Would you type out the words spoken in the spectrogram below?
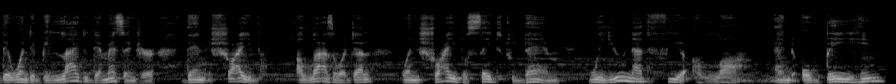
they when they belied the messenger, then Shuaib, Allah Azawajal, when Shuaib said to them, Will you not fear Allah and obey Him?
